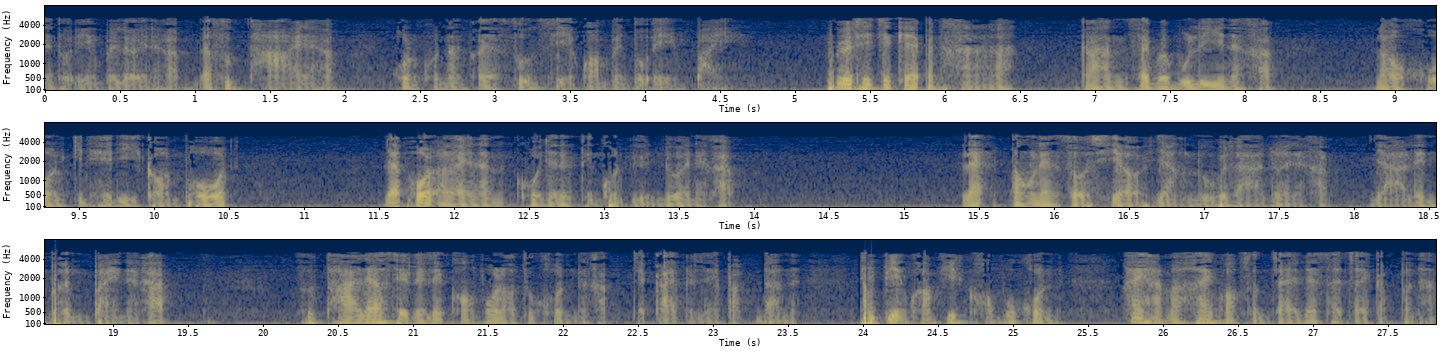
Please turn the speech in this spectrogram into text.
ในตัวเองไปเลยนะครับ และสุดท้ายนะครับ คนคนนั้นก็จะสูญเสียความเป็นตัวเองไป เพื่อที่จะแก้ปัญหาการ cyberbully นะครับ เราควรคิดให้ดีก่อนโพสต์ และโพสต์อะไรนั้นควรจะนึกถึงคนอื่นด้วยนะครับ และต้องเล่นโซเชียลอย่างรู้เวลาด้วยนะครับ อย่าเล่นเพลินไปนะครับ สุดท้ายแล้วเสียงเล็กๆของพวกเราทุกคนนะครับ จะกลายเป็นแรงผลักดันที่เปลี่ยนความคิดของผู้คน ให้หันมาให้ความสนใจและใส่ใจกับปัญหา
